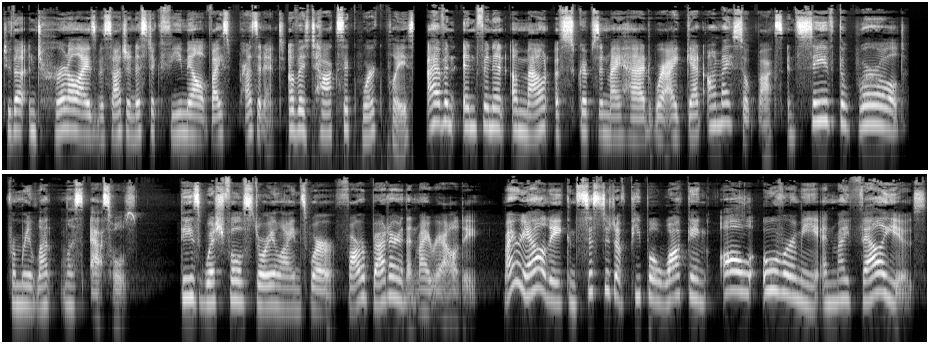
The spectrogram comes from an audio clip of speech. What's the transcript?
to the internalized misogynistic female vice president of a toxic workplace. I have an infinite amount of scripts in my head where I get on my soapbox and save the world from relentless assholes. These wishful storylines were far better than my reality. My reality consisted of people walking all over me and my values.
